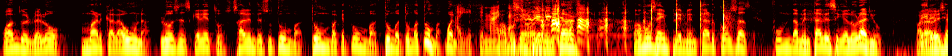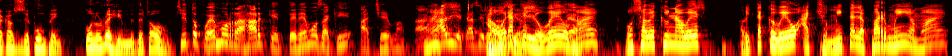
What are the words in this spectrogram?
Cuando el reloj marca la una, los esqueletos salen de su tumba, tumba que tumba, tumba, tumba, tumba. Bueno, Ay, este vamos a implementar, vamos a implementar cosas fundamentales en el horario para Mire. ver si acaso se cumplen con los regímenes de trabajo. Chito, podemos rajar que tenemos aquí a Chema. Ah, Mae, nadie casi lo Ahora Gracias. que lo veo, Vea. mae. Vos sabés que una vez, ahorita que veo a Chomita a la par mía, mae.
